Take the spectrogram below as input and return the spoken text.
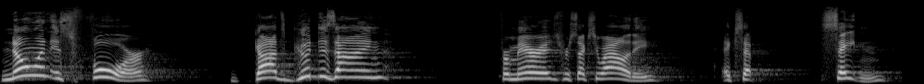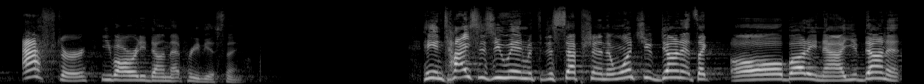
no one is for God's good design for marriage, for sexuality, except Satan after you've already done that previous thing. He entices you in with the deception, and then once you've done it, it's like, oh, buddy, now you've done it.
